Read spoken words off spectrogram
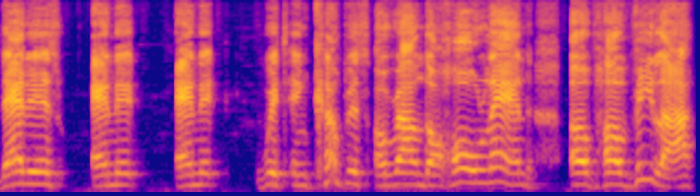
That is, and it and it which encompass around the whole land of Havilah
